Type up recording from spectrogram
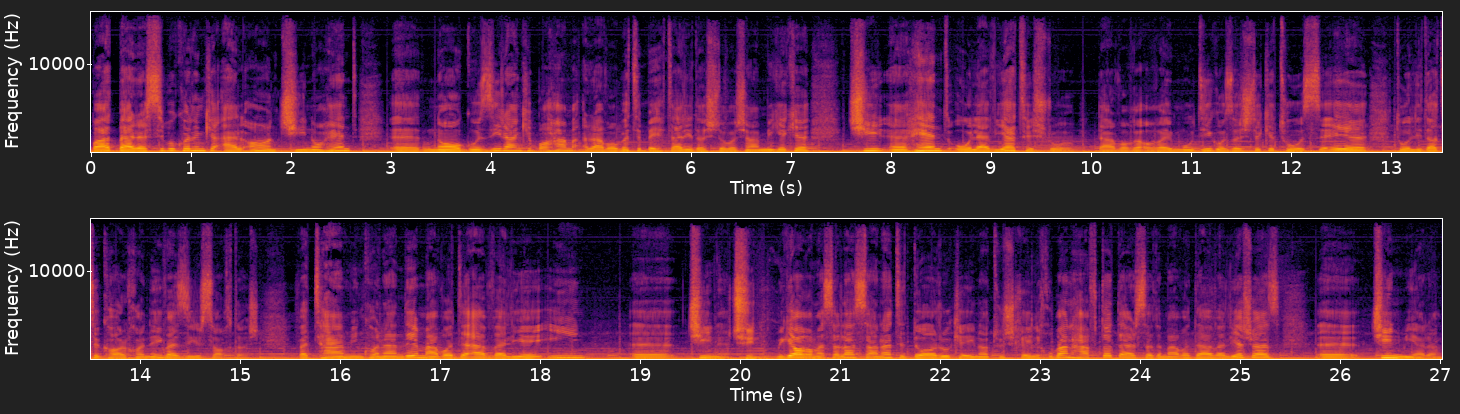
باید بررسی بکنیم که الان چین و هند ناگزیرن که با هم روابط بهتری داشته باشن. میگه که چین هند اولویتش رو در واقع آقای مودی گذاشته که توسعه تولیدات کارخانه‌ای و زیرساختاش. و تامین کننده مواد اولیه این چینه. چین میگه آقا مثلا صنعت دارو که اینا توش خیلی خوبن 70 درصد مواد اولیه‌شو از چین میارن.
